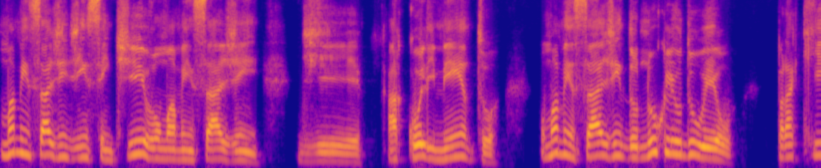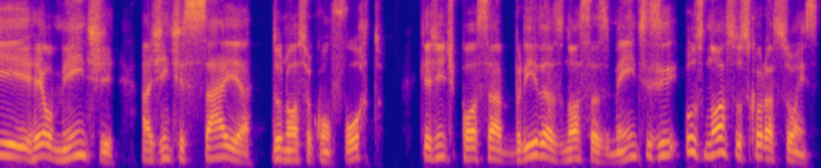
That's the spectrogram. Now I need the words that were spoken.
uma mensagem de incentivo, uma mensagem de acolhimento, uma mensagem do núcleo do eu, para que realmente a gente saia do nosso conforto, que a gente possa abrir as nossas mentes e os nossos corações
